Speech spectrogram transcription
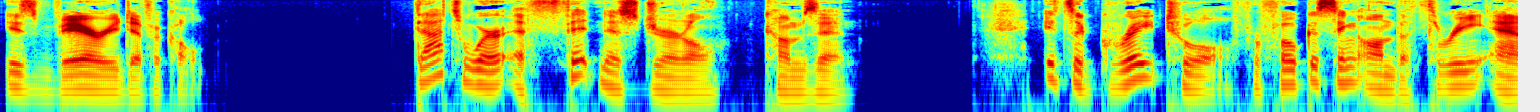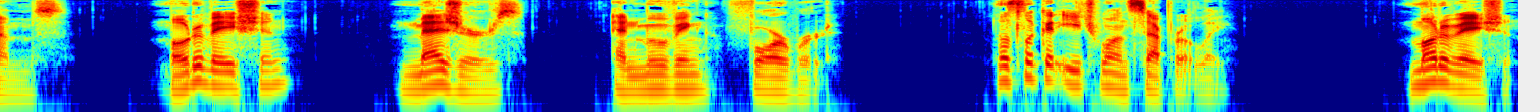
is very difficult. That's where a fitness journal comes in. It's a great tool for focusing on the three M's motivation, measures, and moving forward. Let's look at each one separately. Motivation.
